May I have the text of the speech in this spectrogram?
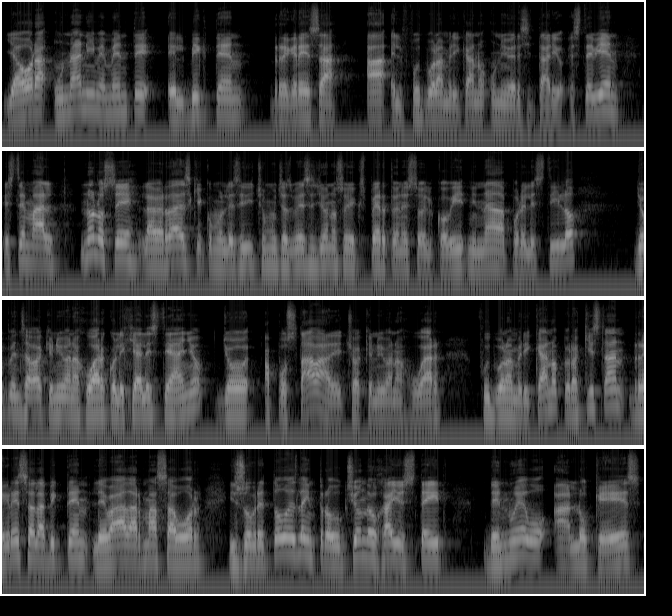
y ahora unánimemente el Big Ten regresa el fútbol americano universitario. Esté bien, esté mal, no lo sé. La verdad es que como les he dicho muchas veces, yo no soy experto en esto del COVID ni nada por el estilo. Yo pensaba que no iban a jugar colegial este año. Yo apostaba, de hecho, a que no iban a jugar fútbol americano, pero aquí están, regresa la Big Ten, le va a dar más sabor y sobre todo es la introducción de Ohio State de nuevo a lo que es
